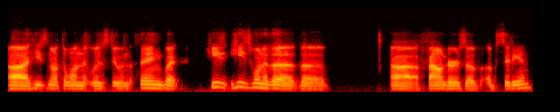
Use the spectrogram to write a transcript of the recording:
Uh, he's not the one that was doing the thing, but he he's one of the the uh, founders of Obsidian.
